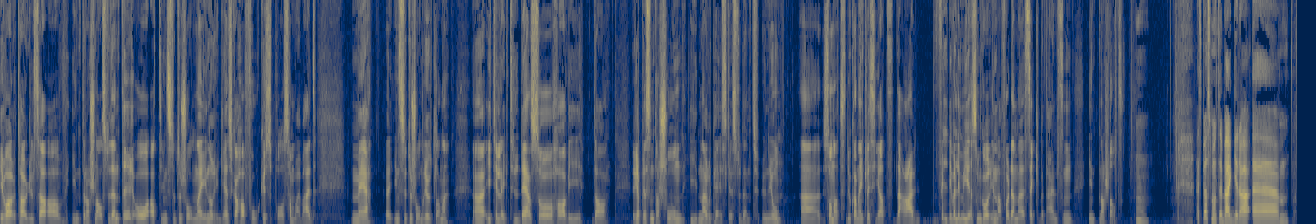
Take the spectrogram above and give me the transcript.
ivaretagelse av internasjonale studenter, og at institusjonene i Norge skal ha fokus på samarbeid med eh, institusjoner i utlandet. Uh, I tillegg til det så har vi da representasjon i Den europeiske studentunion. Uh, sånn at du kan egentlig si at det er veldig veldig mye som går innafor denne sekkebetegnelsen internasjonalt. Mm. Et spørsmål til begge, da. Eh,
